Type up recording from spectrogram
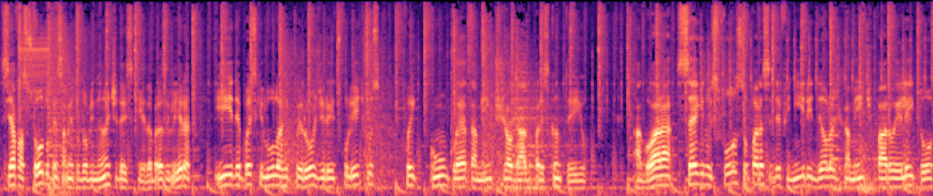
se afastou do pensamento dominante da esquerda brasileira e, depois que Lula recuperou os direitos políticos, foi completamente jogado para escanteio. Agora segue no esforço para se definir ideologicamente para o eleitor,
